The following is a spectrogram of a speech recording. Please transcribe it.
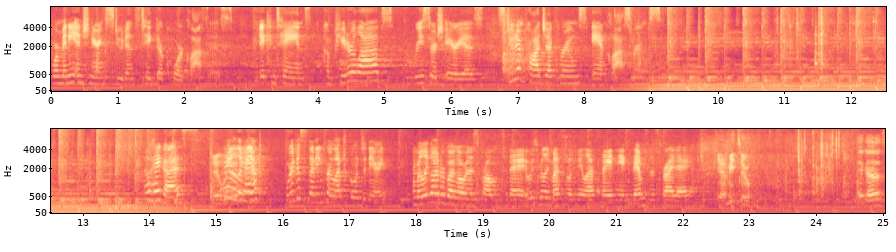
where many engineering students take their core classes. It contains computer labs, research areas, student project rooms, and classrooms. Guys. Hey, Hey, Olivia. We're just studying for electrical engineering. I'm really glad we're going over this problem today. It was really messing with me last night, and the exam's this Friday. Yeah, me too. Hey guys,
